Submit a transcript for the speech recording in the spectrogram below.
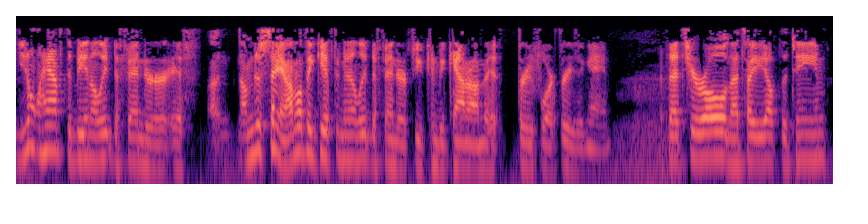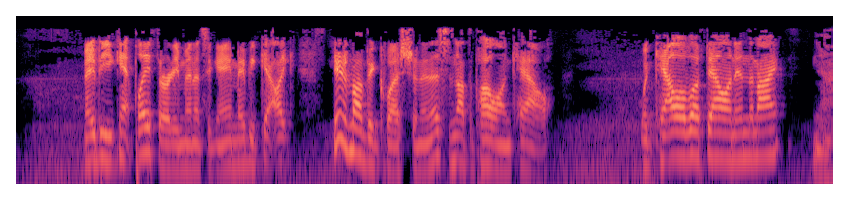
you don't have to be an elite defender if I'm just saying. I don't think you have to be an elite defender if you can be counted on to hit three, four threes a game if that's your role and that's how you help the team, maybe you can't play 30 minutes a game. Maybe like here's my big question, and this is not the pile on Cal. Would Cal have left Allen in the night? Yeah.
